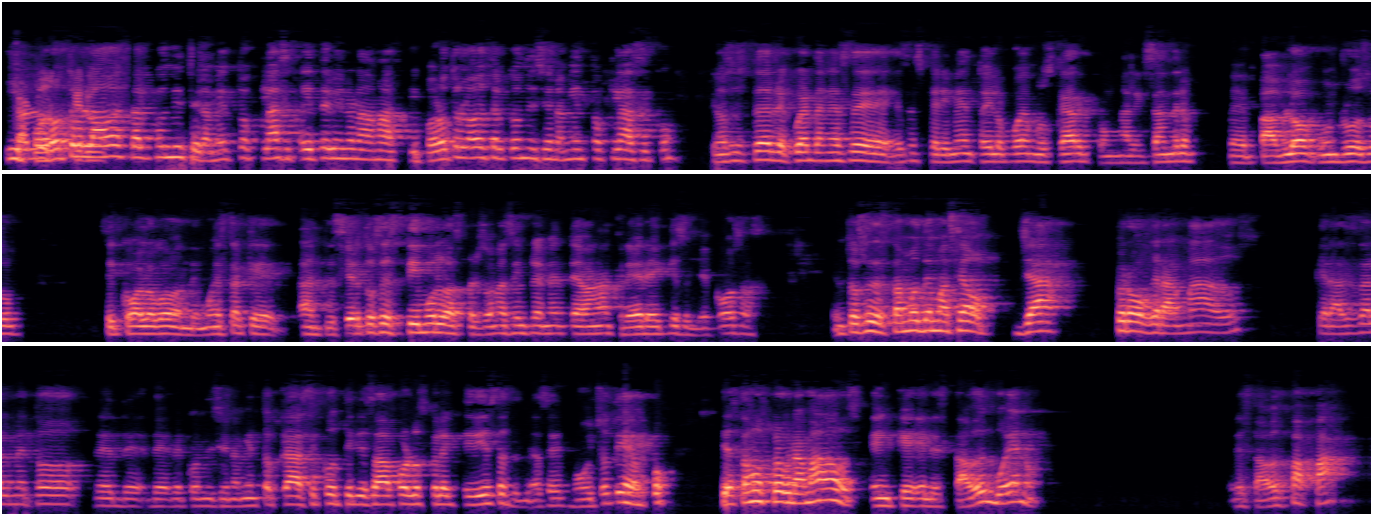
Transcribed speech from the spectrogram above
Y por otro lado está el condicionamiento clásico, ahí termino nada más, y por otro lado está el condicionamiento clásico, que no sé si ustedes recuerdan ese, ese experimento, ahí lo pueden buscar con Alexander eh, Pavlov, un ruso psicólogo, donde muestra que ante ciertos estímulos las personas simplemente van a creer X o Y cosas. Entonces estamos demasiado ya programados, gracias al método de, de, de condicionamiento clásico utilizado por los colectivistas desde hace mucho tiempo, ya estamos programados en que el Estado es bueno, el Estado es papá.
